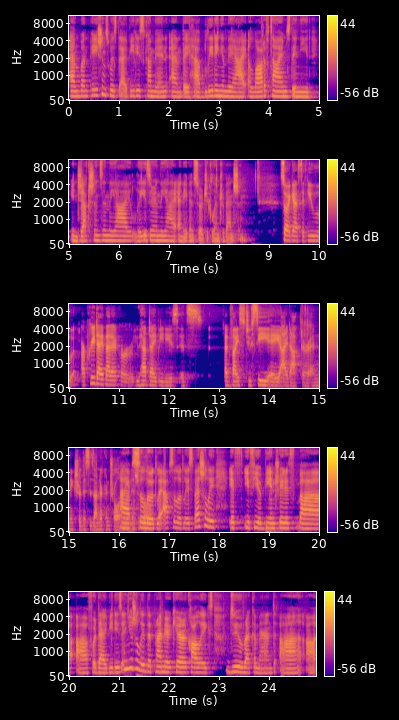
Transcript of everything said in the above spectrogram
And when patients with diabetes come in and they have bleeding in the eye, a lot of times they need injections in the eye, laser in the eye, and even surgical intervention. So I guess if you are pre-diabetic or you have diabetes, it's advice to see a eye doctor and make sure this is under control and absolutely absolutely especially if if you're being treated uh, uh, for diabetes. And usually the primary care colleagues do recommend uh, uh,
